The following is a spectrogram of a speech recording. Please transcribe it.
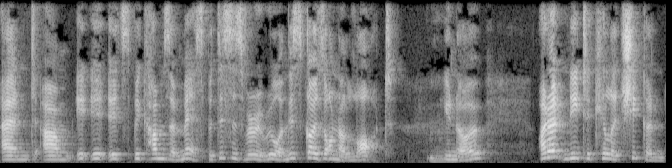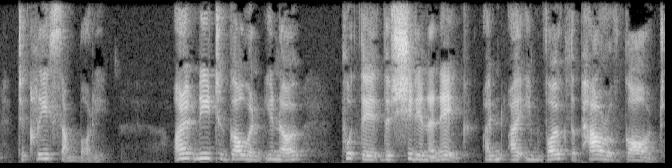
And um, it, it it's becomes a mess, but this is very real, and this goes on a lot. You know, I don't need to kill a chicken to clear somebody. I don't need to go and, you know, put the, the shit in an egg. I, I invoke the power of God,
